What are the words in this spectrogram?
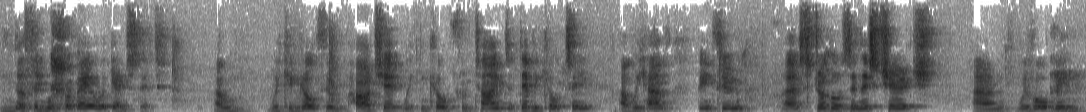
nothing will prevail against it. And we can go through hardship, we can go through times of difficulty, and we have been through uh, struggles in this church, and we've all been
